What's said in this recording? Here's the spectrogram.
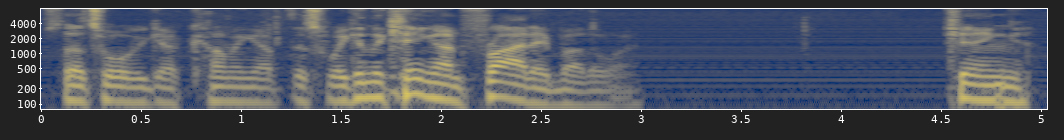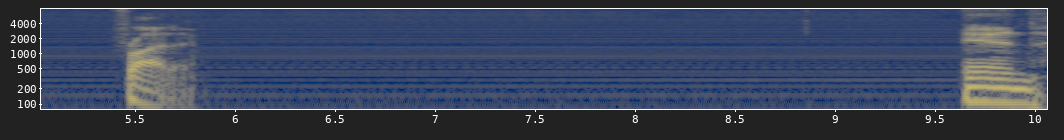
So that's what we got coming up this week. And the King on Friday, by the way. King Friday. And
